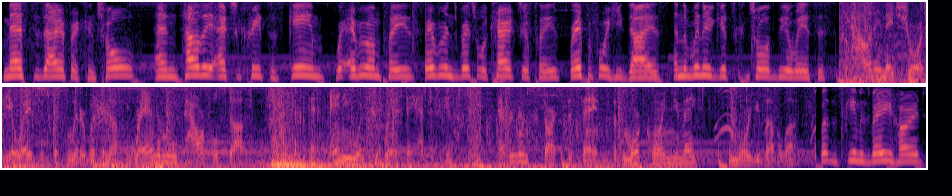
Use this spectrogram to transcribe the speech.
mass desire for control, and Halliday actually creates this game where everyone plays, where everyone's virtual character plays right before he dies, and the winner gets control of the Oasis. Halliday made sure the Oasis was littered with enough randomly powerful stuff that anyone could win if they had the skills. Everyone starts the same, but the more coin you make, the more you level up. But this game is very hard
